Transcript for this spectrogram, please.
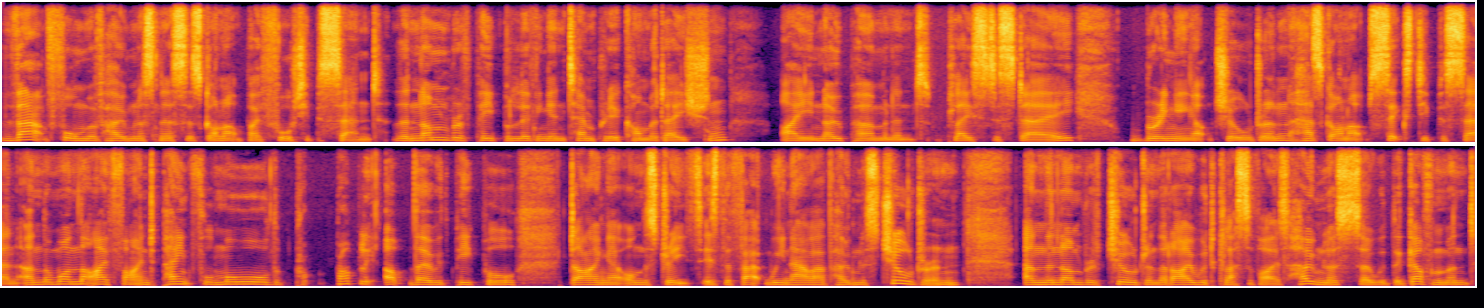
that form of homelessness has gone up by 40%. The number of people living in temporary accommodation, i.e., no permanent place to stay, bringing up children has gone up 60%. And the one that I find painful more, the, probably up there with people dying out on the streets, is the fact we now have homeless children. And the number of children that I would classify as homeless, so with the government,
